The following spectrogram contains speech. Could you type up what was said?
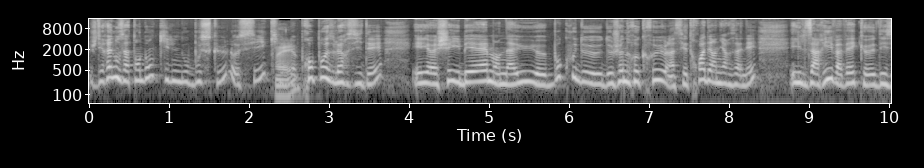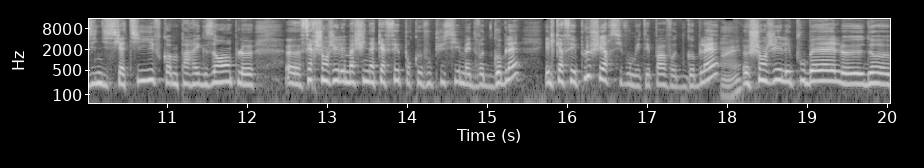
je dirais nous attendons qu'ils nous bousculent aussi, qu'ils proposent leurs idées. Et chez IBM on a eu beaucoup de, jeunes recrues ces trois dernières années. Et ils arrivent avec des initiatives comme par exemple faire changer les machines à café pour que vous puissiez mettre votre gobelet. Et le café est plus cher si vous ne mettez pas votre gobelet, changer les poubelles de,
